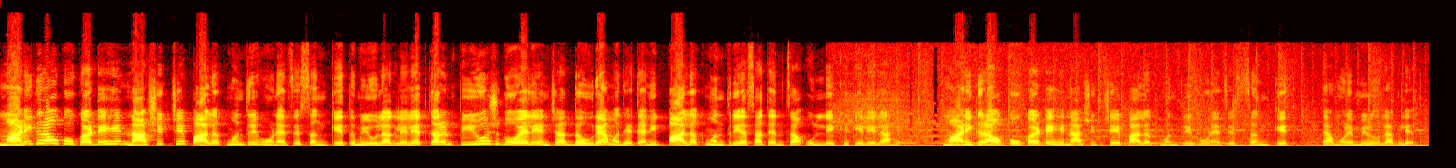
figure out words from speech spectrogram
माणिकराव कोकाटे हे नाशिकचे पालकमंत्री होण्याचे संकेत मिळू लागलेले आहेत कारण पियुष गोयल यांच्या दौऱ्यामध्ये त्यांनी पालकमंत्री असा त्यांचा उल्लेख केलेला आहे. माणिकराव कोकाटे हे नाशिकचे पालकमंत्री होण्याचे संकेत त्यामुळे मिळू लागले आहेत.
